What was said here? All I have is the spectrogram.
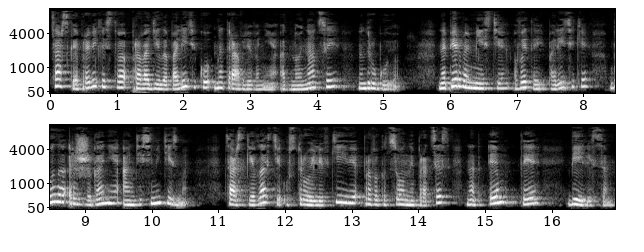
царское правительство проводило политику натравливания одной нации на другую. На первом месте в этой политике было разжигание антисемитизма. Царские власти устроили в Киеве провокационный процесс над М.Т. Бейлисом,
